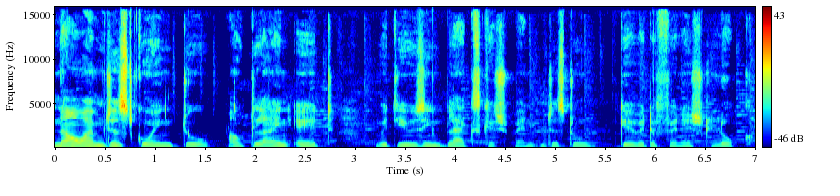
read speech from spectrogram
Now I'm just going to outline it with using black sketch pen just to give it a finished look.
